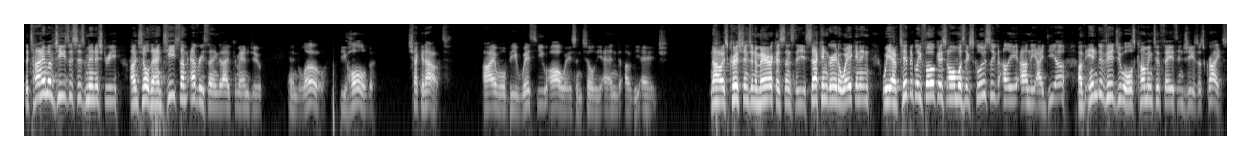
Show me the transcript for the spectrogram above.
the time of Jesus' ministry until then. Teach them everything that I've commanded you. And lo, behold, check it out. I will be with you always until the end of the age. Now, as Christians in America, since the Second Great Awakening, we have typically focused almost exclusively on the idea of individuals coming to faith in Jesus Christ.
